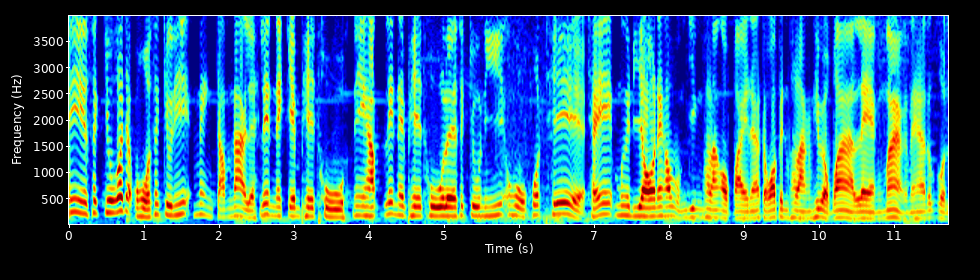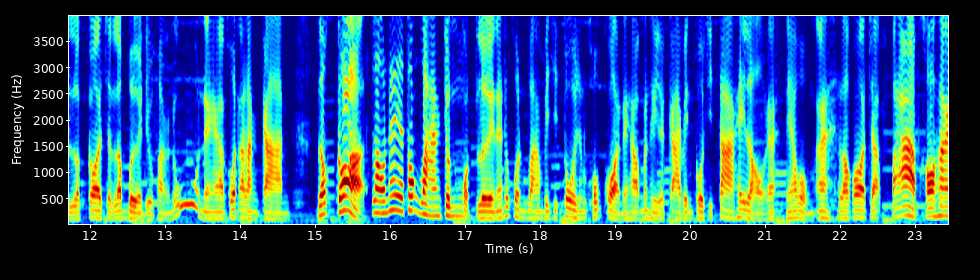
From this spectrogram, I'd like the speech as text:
นี่สกิลก็จะโอ้โหสกิลนี้แม่งจำได้เลยเล่นในเกม Pay 2นี่ครับเล่นใน Pay 2เลยสกิลนี้โอ้โหโคตรเท่ใช้มือเดียวนะครับผมยิงพลังออกไปนะ แต่ว่าเป็นพลังที่แบบว่าแรงมากนะฮะทุกคนแล้วก็จะระเบิดอยู่ฝั่งนู้นนะครับโคตรอลังการแล้วก็เราน่าจะต้องวางจนหมดเลยนะทุกคนวางเบจิโต้จนครบก่อนนะครับ มันถึงจะกลายเป็นโกจิต้าให้เรานะนะครับผมอะเราก็จะป้าบเข้าให้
